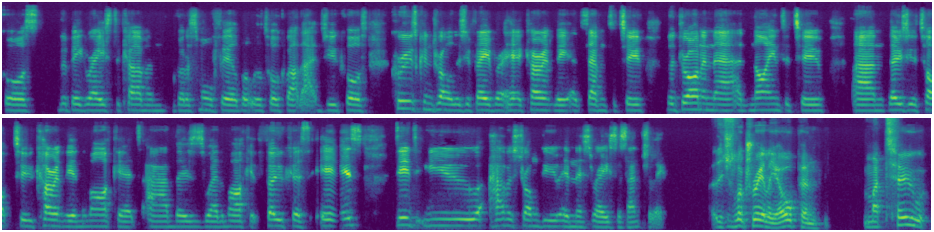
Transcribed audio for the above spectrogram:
course, the big race to come and we've got a small field but we'll talk about that in due course. Cruise control is your favorite here currently at seven to two. Drawn in there at nine to two. Um, those are your top two currently in the market and those is where the market focus is. Did you have a strong view in this race essentially? It just looks really open. My two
